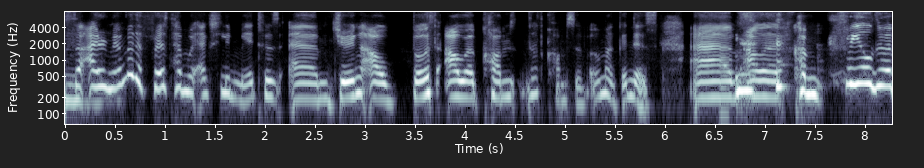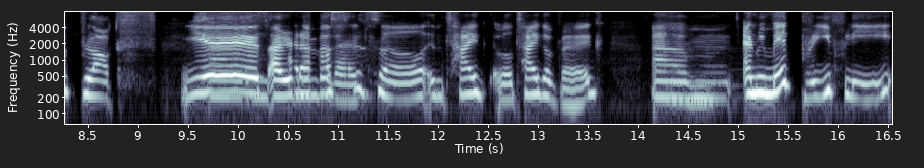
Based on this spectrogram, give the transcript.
so I remember the first time we actually met was um during our both our coms not coms of oh my goodness um our com- fieldwork blocks Yes, um, I at a remember that. hospital in Tiger well Tygerberg. Um Mm. and we met briefly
